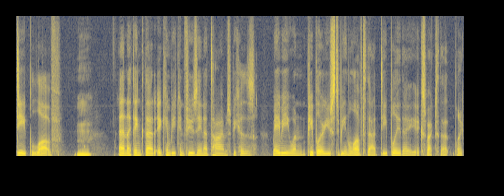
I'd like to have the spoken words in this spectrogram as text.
deep love Mm. And I think that it can be confusing at times because maybe when people are used to being loved that deeply, they expect that, like,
